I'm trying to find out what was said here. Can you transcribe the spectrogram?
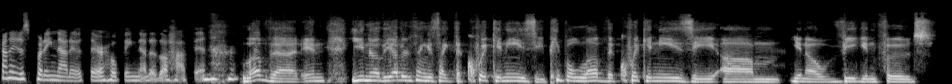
kind of just putting that out there, hoping that it'll happen. love that. And, you know, the other thing is like the quick and easy. People love the quick and easy, um, you know, vegan foods.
